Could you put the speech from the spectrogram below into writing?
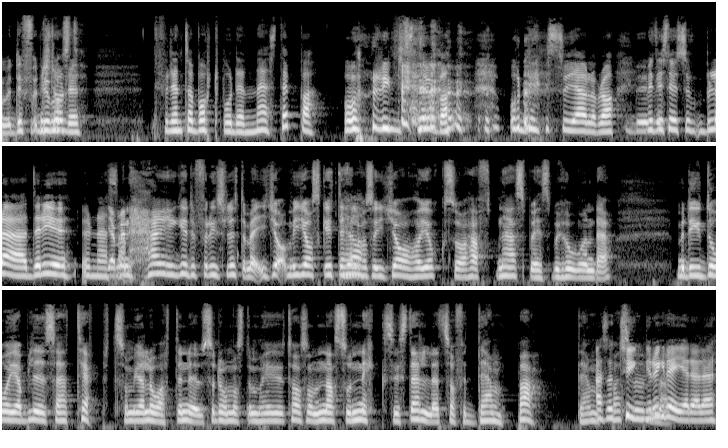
Ja, men det, Förstår måste, du? För den tar bort både nästäppa och rymdsnuva. och det är så jävla bra. Men till slut så blöder det ju ur näsan. Ja men herregud, det får du sluta med. Jag, men jag ska ju inte heller Ja. vara så, jag har ju också haft nässpraysberoende. Men det är ju då jag blir så här täppt som jag låter nu, så då måste man ju ta sån Nasonex istället, så för dämpa. dämpa alltså tyngre svullnaden. grejer eller?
